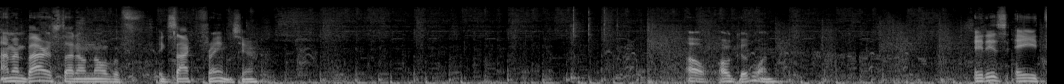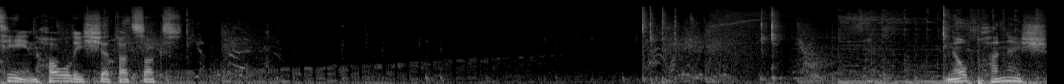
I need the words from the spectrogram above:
I'm embarrassed I don't know the exact frames here. Oh, oh, good one. It is 18. Holy shit, that sucks. No punish.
